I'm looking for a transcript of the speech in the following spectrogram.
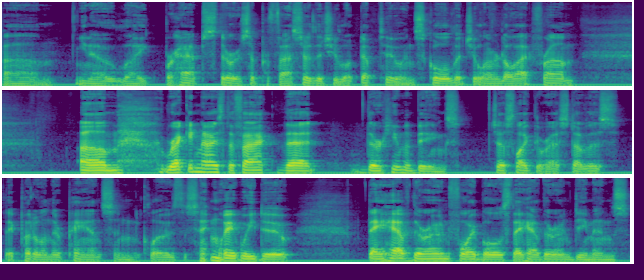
um, you know, like perhaps there was a professor that you looked up to in school that you learned a lot from. Um, recognize the fact that they're human beings, just like the rest of us. They put on their pants and clothes the same way we do. They have their own foibles, they have their own demons.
